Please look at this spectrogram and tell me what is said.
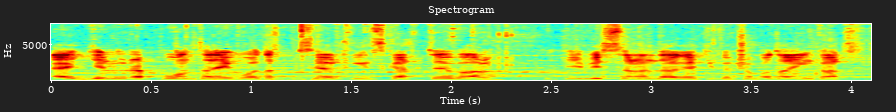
egyelőre pont elég volt a Crusader Kings 2-ből, úgyhogy visszarendelgetjük a csapatainkat.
